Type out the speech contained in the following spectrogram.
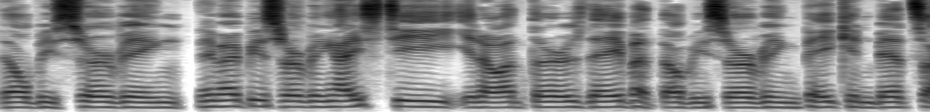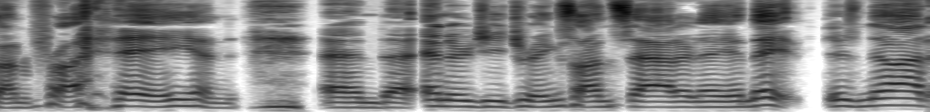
they'll be serving. They might be serving iced tea, you know, on Thursday, but they'll be serving bacon bits on Friday, and and uh, energy drinks on Saturday, and they there's not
